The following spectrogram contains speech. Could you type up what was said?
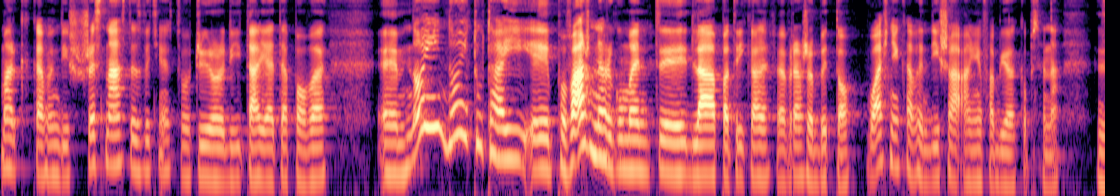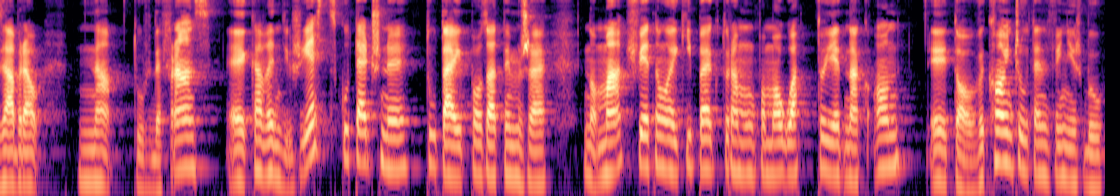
Mark Cavendish, 16 zwycięstwo Giro d'Italia etapowe. No i, no i tutaj y, poważny argument y, dla Patryka Lefebvre'a, żeby to właśnie Cavendisha, a nie Fabio Jakobsena zabrał na Tour de France. E, Cavendish jest skuteczny. Tutaj poza tym, że no, ma świetną ekipę, która mu pomogła, to jednak on y, to wykończył. Ten finish był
